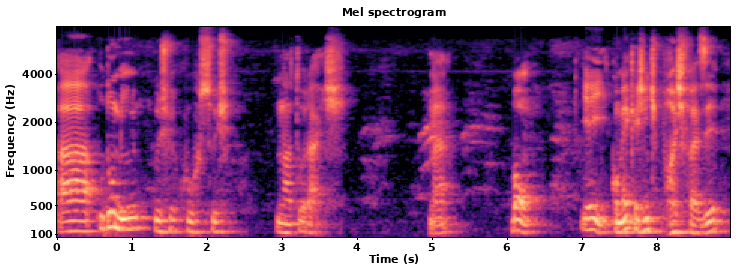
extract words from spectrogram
a, o domínio dos recursos naturais. Né? Bom, e aí, como é que a gente pode fazer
